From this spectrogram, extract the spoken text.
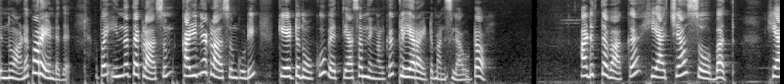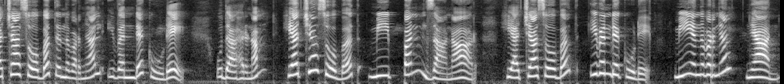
എന്നുമാണ് പറയേണ്ടത്. അപ്പോൾ ഇന്നത്തെ ക്ലാസ്സും കഴിഞ്ഞ ക്ലാസ്സും കൂടി കേട്ടു നോക്കൂ. വ്യത്യാസം നിങ്ങൾക്ക് ക്ലിയർ ആയിട്ട് മനസ്സിലാവും കേട്ടോ അടുത്ത വാക്ക് ഹ്യാച്ച സോബത്ത് ഹ്യാച്ച സോബത്ത് എന്ന് പറഞ്ഞാൽ ഇവന്റെ കൂടെ. ഉദാഹരണം ഹ്യാച്ച സോബത്ത് മീപ്പൻ പൻ ജാനാർ ഹ്യാച്ച സോബത്ത് ഇവന്റെ കൂടെ. മീ എന്ന് പറഞ്ഞാൽ ഞാൻ.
